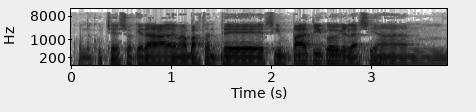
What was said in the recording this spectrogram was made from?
cuando escuché eso, que era además bastante simpático y que le hacían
